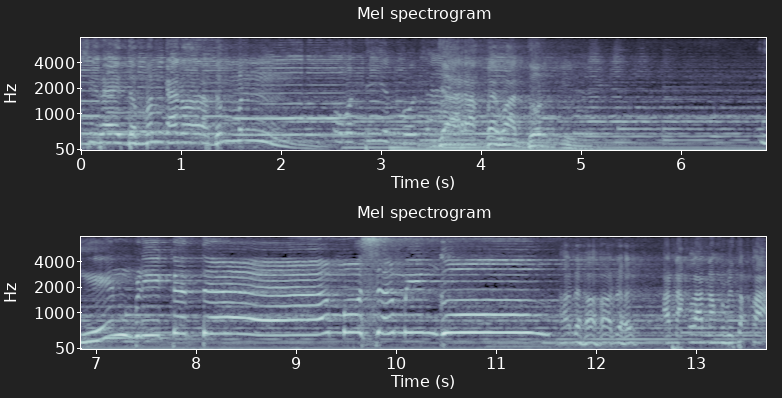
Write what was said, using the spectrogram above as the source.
Si Rai demen kan orang demen. kewedian bocah. Jarak be wadon iki. Yen beli ketemu seminggu Ada ada anak lanang lebih teka.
